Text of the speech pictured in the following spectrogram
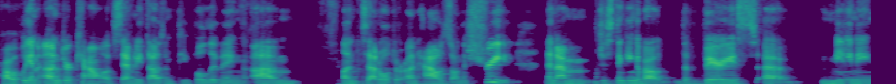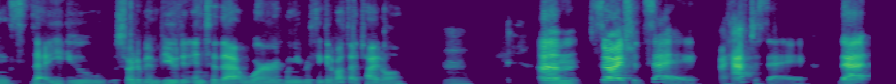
probably an undercount of seventy thousand people living um, unsettled or unhoused on the street. And I'm just thinking about the various uh, meanings that you sort of imbued into that word when you were thinking about that title. Mm. Um, so I should say, I have to say, that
